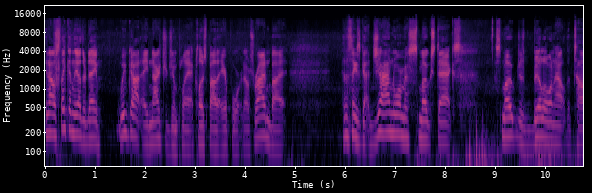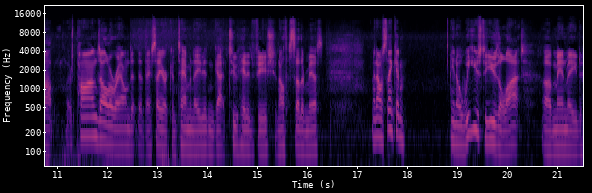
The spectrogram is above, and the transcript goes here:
You know, I was thinking the other day, we've got a nitrogen plant close by the airport, and I was riding by it, and this thing's got ginormous smokestacks, smoke just billowing out the top. There's ponds all around it that they say are contaminated and got two-headed fish and all this other mess. And I was thinking, you know, we used to use a lot of man-made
